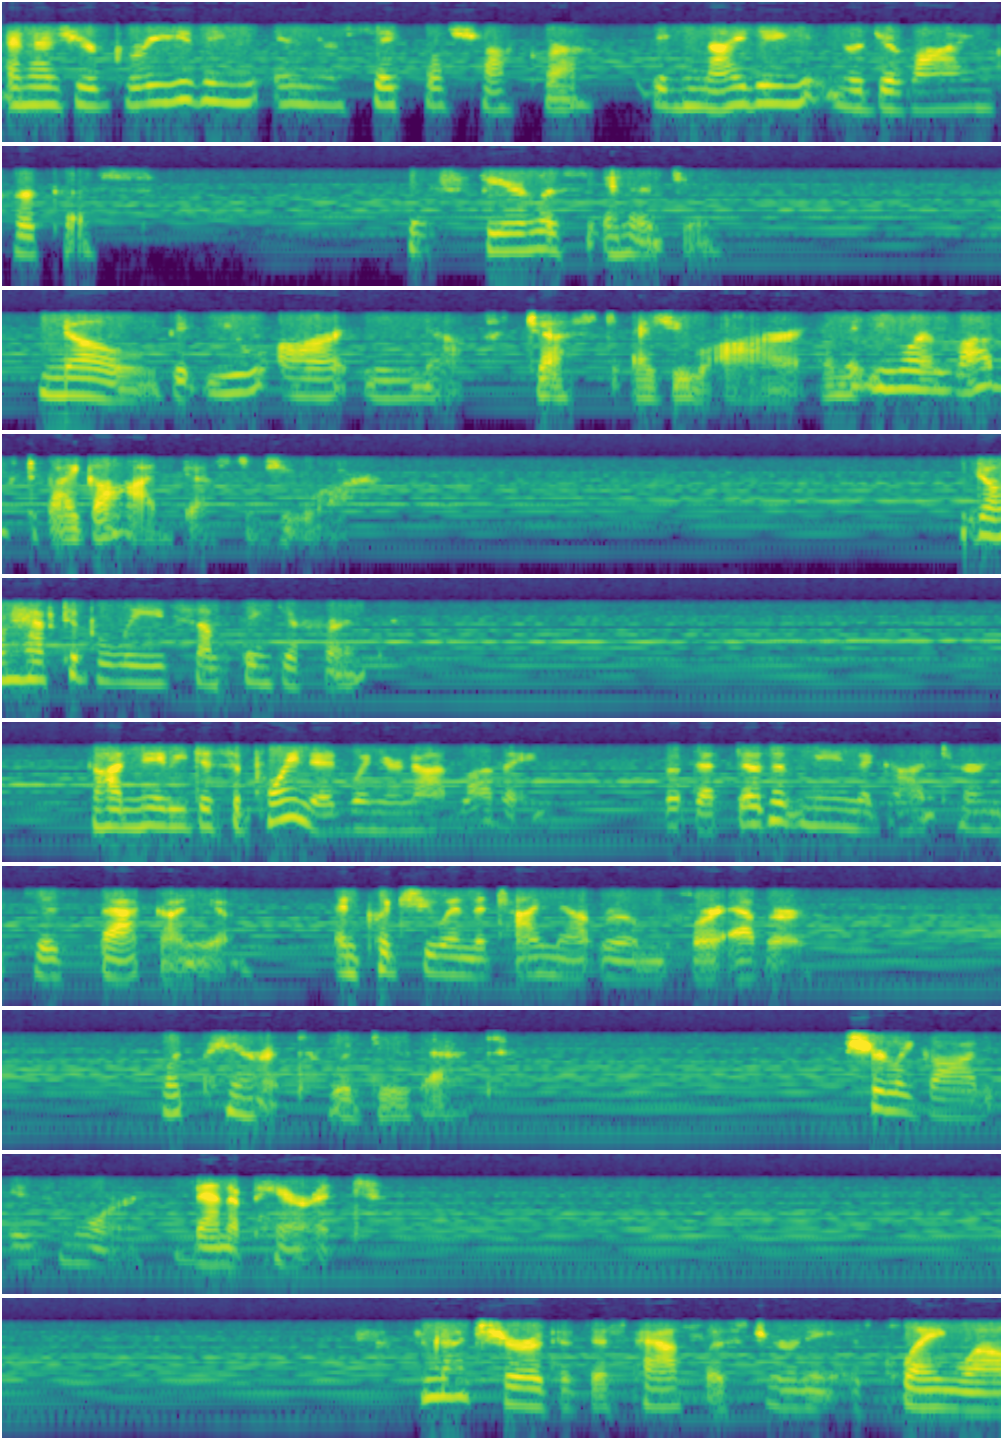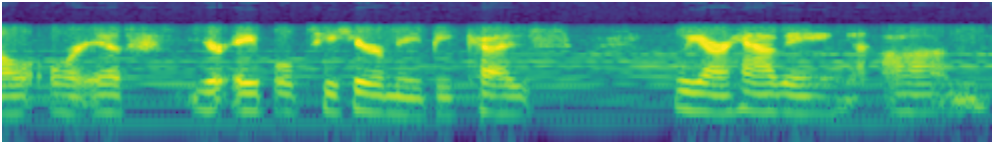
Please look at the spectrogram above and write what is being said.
And as you're breathing in your sacral chakra, igniting your divine purpose with fearless energy, know that you are enough just as you are and that you are loved by God just as you are. You don't have to believe something different. God may be disappointed when you're not loving, but that doesn't mean that God turns his back on you and puts you in the timeout room forever. What parent would do that? Surely God is more than a parent. I'm not sure that this pathless journey is playing well or if you're able to hear me because we are having, um,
